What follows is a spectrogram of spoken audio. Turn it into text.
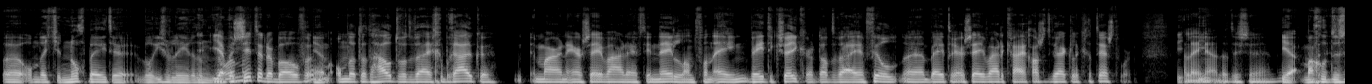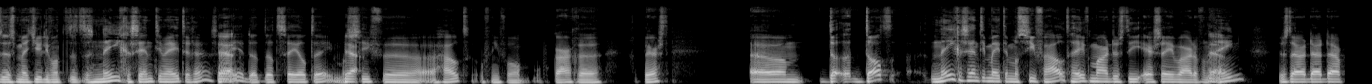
Eh, omdat je nog beter wil isoleren dan de ja, we zitten erboven. Ja. Omdat het hout wat wij gebruiken maar een RC-waarde heeft in Nederland van 1, weet ik zeker dat wij een veel eh, betere RC-waarde krijgen als het werkelijk getest wordt. Alleen ja, dat is. eh, Ja, maar goed, dus, dus met jullie, want het is 9 centimeter, hè, zei Ja. je? Dat, dat CLT, massief eh, hout, of in ieder geval op elkaar ge- geperst. Ehm, dat, dat 9 centimeter massief hout heeft maar dus die RC-waarde van Ja. 1. Dus daar, daar, daar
